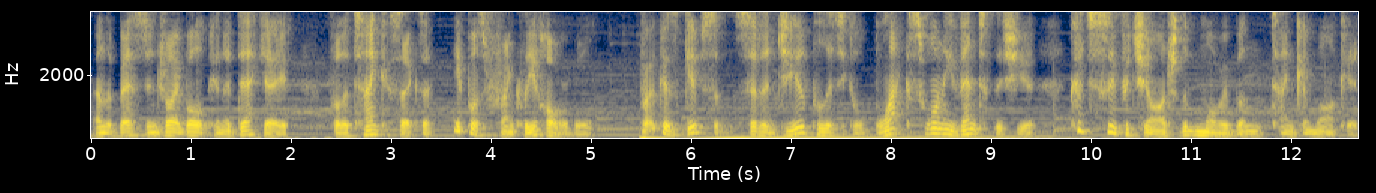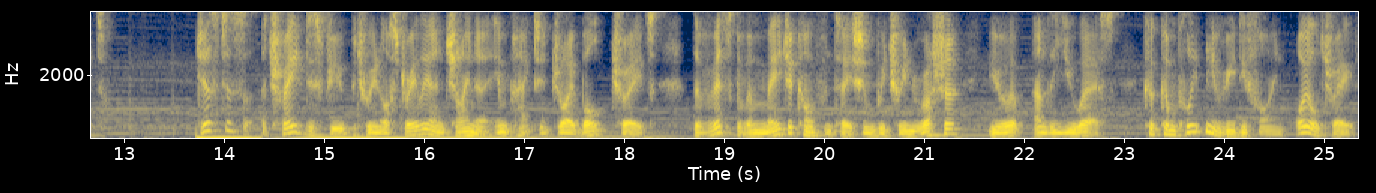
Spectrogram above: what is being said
and the best in dry bulk in a decade, for the tanker sector, it was frankly horrible. Brokers Gibson said a geopolitical black swan event this year could supercharge the moribund tanker market. Just as a trade dispute between Australia and China impacted dry bulk trades, the risk of a major confrontation between Russia, Europe, and the US could completely redefine oil trade.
